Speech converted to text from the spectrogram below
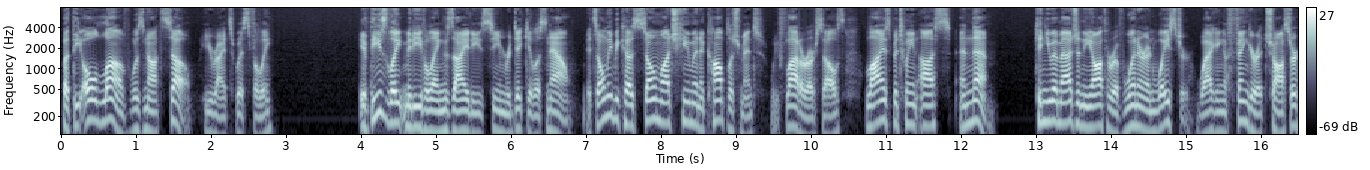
But the old love was not so, he writes wistfully. If these late medieval anxieties seem ridiculous now, it's only because so much human accomplishment, we flatter ourselves, lies between us and them. Can you imagine the author of Winner and Waster wagging a finger at Chaucer,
